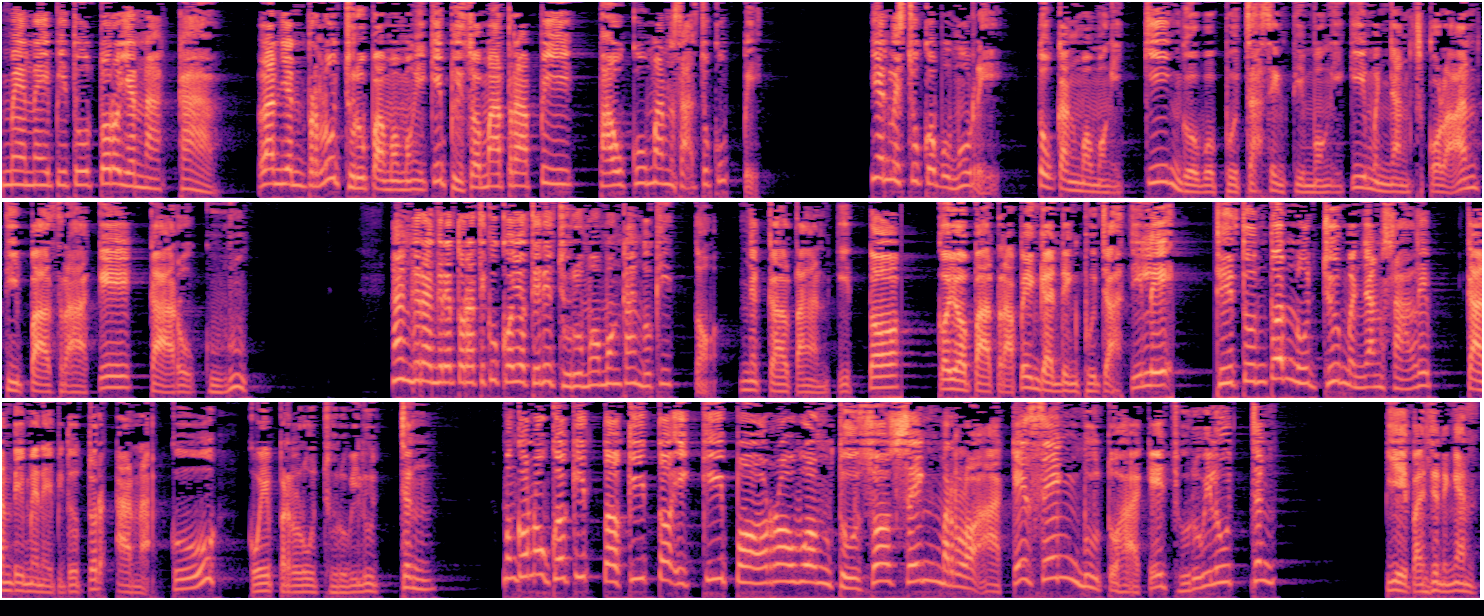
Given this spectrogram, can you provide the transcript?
Menehi pitutur yen nakal. Lan yen perlu juru pamomong iki bisa matrapi paukuman sak cukupe. Yen wis cukup umure, tukang momong iki nggawa bocah sing dimong iki menyang sekolahan dipasrahake karo guru. Angger-anggere Torat iku kaya dene juru momong kanggo kita, nyekal tangan kita kaya patrape gandeng bocah cilik dituntun nuju menyang salib kanthi menehi pitutur anakku kowe perlu juru wilujeng mengkono uga kita kita iki para wong dosa sing merlokake sing butuhake juru wilujeng. Piye panjenengan?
